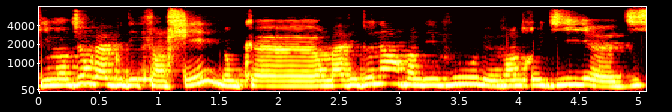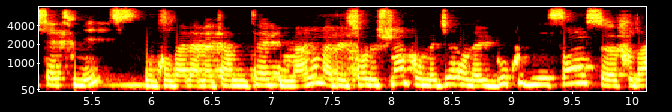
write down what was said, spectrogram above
Ils m'ont dit on va vous déclencher. Donc euh, on m'avait donné un rendez-vous le vendredi 17 euh, mai. Donc on va à la maternité avec mon mari. On m'appelle sur le chemin pour me dire on a eu beaucoup de naissances, euh, faudra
